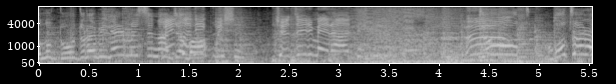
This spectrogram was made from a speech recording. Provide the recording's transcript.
onu durdurabilir misin acaba? Mekanik bir şey. Çözerim herhalde. Tut, bu tarafa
